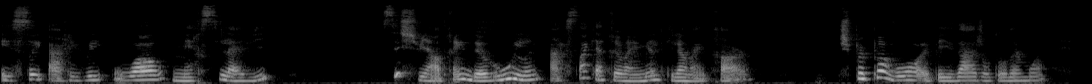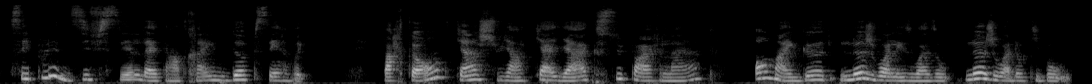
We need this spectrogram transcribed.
et c'est arrivé. Wow, merci la vie si je suis en train de rouler à 180 000 km/h, je peux pas voir le paysage autour de moi. C'est plus difficile d'être en train d'observer. Par contre, quand je suis en kayak super lent, oh my god, là je vois les oiseaux, là je vois l'eau qui bouge,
